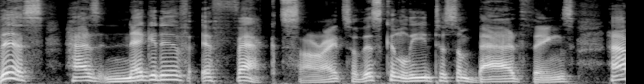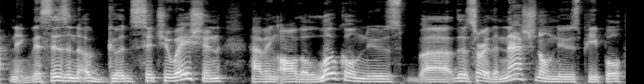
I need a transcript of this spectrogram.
this has negative effects. All right, so this can lead to some bad things happening. This isn't a good situation having all the local news, uh, the, sorry, the national news people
